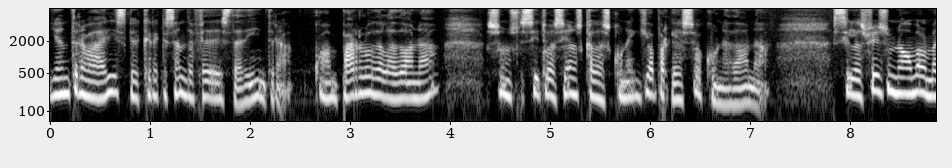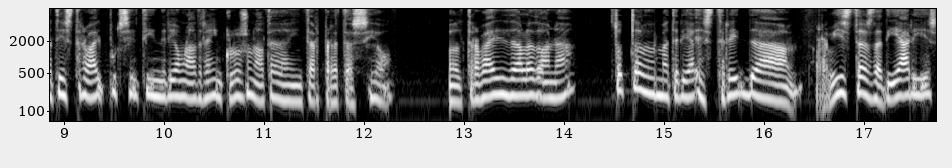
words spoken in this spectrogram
Hi ha treballs que crec que s'han de fer des de dintre. Quan parlo de la dona, són situacions que les conec jo perquè sóc una dona. Si les fes un home, el mateix treball potser tindria una altra, inclús una altra interpretació. El treball de la dona tot el material és tret de revistes, de diaris,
